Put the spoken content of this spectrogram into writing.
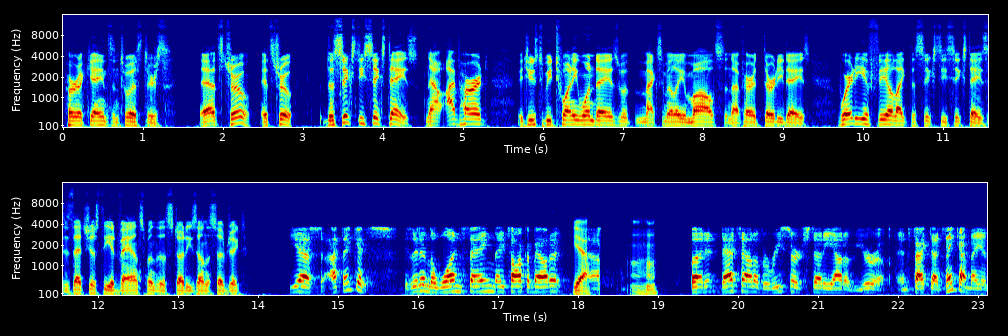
hurricanes and twisters. Yeah, it's true. It's true. The 66 days. Now, I've heard it used to be 21 days with Maximilian Maltz, and I've heard 30 days. Where do you feel like the 66 days? Is that just the advancement of the studies on the subject? Yes, I think it's. Is it in the one thing they talk about it? Yeah. Uh, Mm-hmm. but it, that's out of a research study out of Europe. In fact, I think I may have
